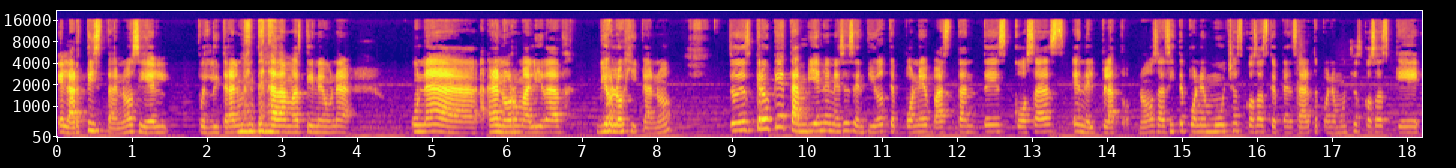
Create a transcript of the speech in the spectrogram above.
el artista, ¿no? Si él, pues literalmente nada más tiene una, una anormalidad biológica, ¿no? Entonces creo que también en ese sentido te pone bastantes cosas en el plato, ¿no? O sea, sí te pone muchas cosas que pensar, te pone muchas cosas que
